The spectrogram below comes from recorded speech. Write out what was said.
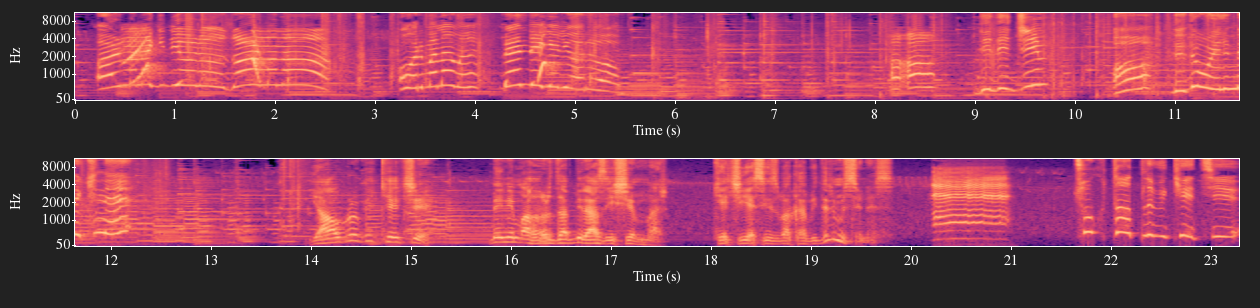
Ormana gidiyoruz ormana. Ormana mı? Ben de geliyorum. Aa dedeciğim Aa, dede o elindeki ne? Yavru bir keçi. Benim ahırda biraz işim var. Keçiye siz bakabilir misiniz? çok tatlı bir keçi.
